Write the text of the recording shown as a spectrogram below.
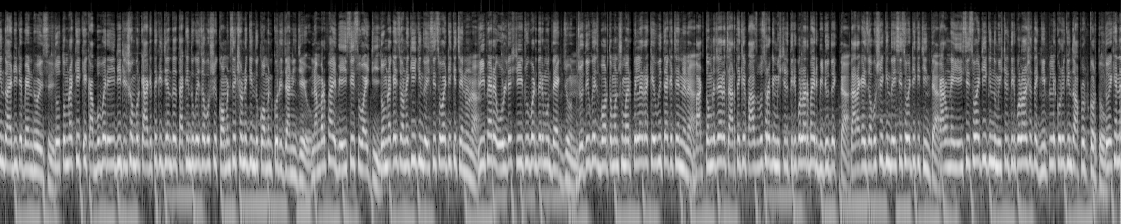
কিন্তু আইডিতে ব্যান্ড হয়েছে। তো তোমরা কে কে কাব্যবাইয়ের এই আইডিটির সম্পর্কে আগে থেকে জানতে তা কিন্তু গাইস অবশ্যই কমেন্ট সেকশনে কিন্তু কমেন্ট করে জানি যেও নাম্বার ফাইভ এইচএস ওয়াইটি তোমরা গাইস অনেকেই কিন্তু এইচএস ওয়াইটি কে চেনো না। ফ্রি ফায়ারের ওল্ডেস্ট ইউটিউবারদের মধ্যে একজন। যদিও গাইস বর্তমান সময়ের প্লেয়াররা কেউই তাকে চেনে না। বাট তোমরা যারা চার থেকে পাঁচ বছর আগে মিস্টার ত্রিপোলার ভাইয়ের ভিডিও দেখতা। তারা গাইস অবশ্যই কিন্তু এইচএস ওয়াইটি কে চিন্তা। কারণ এই এইচএস ওয়াইটি কিন্তু মিস্টার ত্রিপোলার সাথে গেম প্লে করে কিন্তু আপলোড করতো। তো এখানে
